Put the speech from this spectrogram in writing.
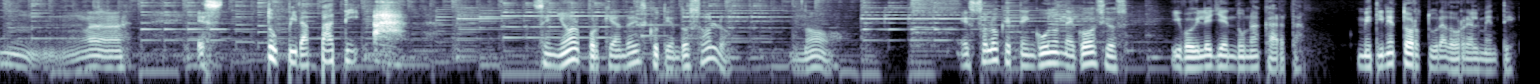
Mm, ah, estúpida Patty. Ah. Señor, ¿por qué anda discutiendo solo? No. Es solo que tengo unos negocios y voy leyendo una carta. Me tiene torturado realmente.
